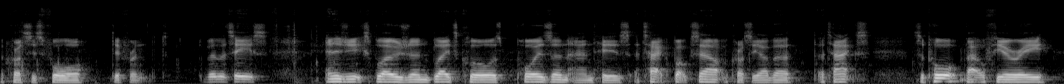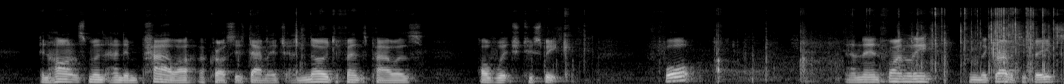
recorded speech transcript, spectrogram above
across his four different abilities. Energy explosion, blades claws, poison, and his attack box out across the other attacks. Support, battle fury, enhancement, and empower across his damage, and no defense powers of which to speak. Four. And then finally, from the gravity feeds,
